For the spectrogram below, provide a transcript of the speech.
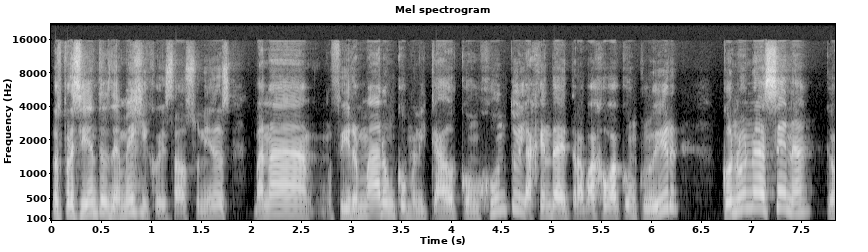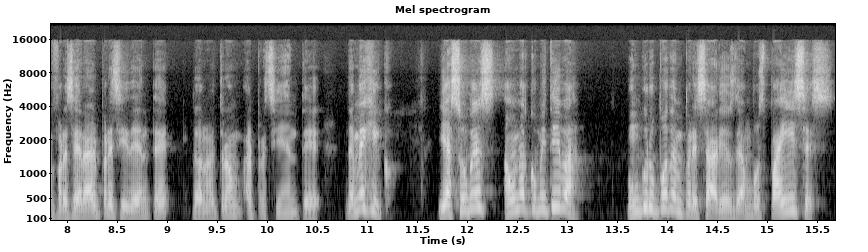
Los presidentes de México y Estados Unidos van a firmar un comunicado conjunto y la agenda de trabajo va a concluir con una cena que ofrecerá el presidente Donald Trump al presidente de México y a su vez a una comitiva un grupo de empresarios de ambos países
